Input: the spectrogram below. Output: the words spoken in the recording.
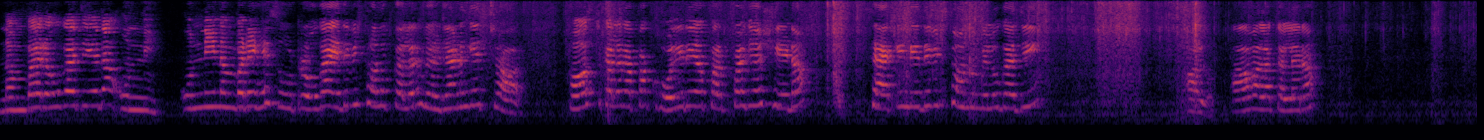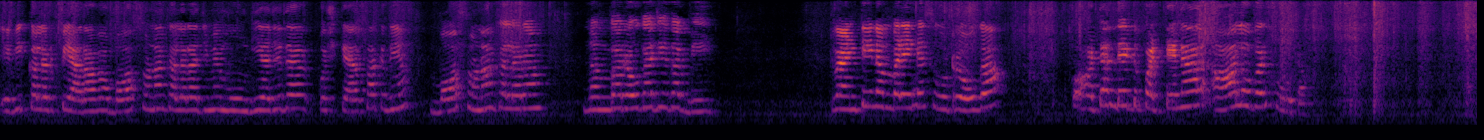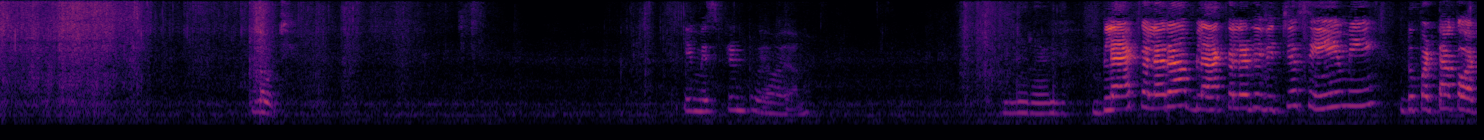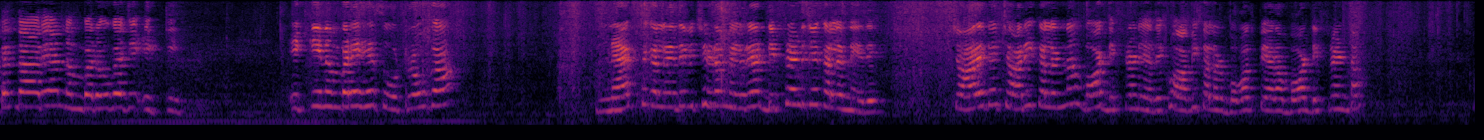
ਨੰਬਰ ਰਹੂਗਾ ਜੀ ਇਹਦਾ 19 19 ਨੰਬਰ ਇਹ ਸੂਟ ਰਹੂਗਾ, ਇਹਦੇ ਵਿੱਚ ਤੁਹਾਨੂੰ ਕਲਰ ਮਿਲ ਜਾਣਗੇ ਚਾਰ। ਫਰਸਟ ਕਲਰ ਆਪਾਂ ਖੋਲ ਹੀ ਰਹੇ ਆ ਪਰਪਲ ਜਿਹਾ ਸ਼ੇਡ ਆ। ਸੈਕਿੰਡ ਇਹਦੇ ਵਿੱਚ ਤੁਹਾਨੂੰ ਮਿਲੂਗਾ ਜੀ। ਆ ਲਓ, ਆਹ ਵਾਲਾ ਕਲਰ ਆ। ਇਹ ਵੀ ਕਲਰ ਪਿਆਰਾ ਵਾ, ਬਹੁਤ ਸੋਹਣਾ ਕਲਰ ਆ। ਜਿਵੇਂ ਮੂੰਗੀ ਆ, ਜਿਹਦਾ ਕੁਝ ਕਹਿ ਸਕਦੇ ਆ। ਬਹੁਤ ਸੋਹਣਾ ਕਲਰ ਆ। ਨੰਬਰ ਰਹੂਗਾ ਜੀ ਇਹਦਾ 20 20 ਨੰਬਰ ਇਹ ਸੂਟ ਰਹੂਗਾ। ਕਾਟਨ ਦੇ ਦੁਪੱਟੇ ਨਾਲ ਆਲ ਓਵਰ ਸੂਟ ਆ। ਲਓ ਜੀ। ਇਹ ਮਿਸਪ੍ਰਿੰਟ ਹੋਇਆ ਹੋਇਆ ਨਾ। ਲੈ ਰਹਿਣ ਦੇ। ਬਲੈਕ ਕਲਰ ਆ ਬਲੈਕ ਕਲਰ ਦੇ ਵਿੱਚ ਸੇਮ ਹੀ ਦੁਪੱਟਾ ਕਾਟਨ ਦਾ ਆ ਰਿਹਾ ਨੰਬਰ ਹੋਊਗਾ ਜੀ 21 21 ਨੰਬਰ ਇਹ ਸੂਟ ਰਹੂਗਾ। ਨੈਕਸਟ ਕਲਰ ਇਹਦੇ ਵਿੱਚ ਜਿਹੜਾ ਮਿਲ ਰਿਹਾ ਡਿਫਰੈਂਟ ਜੇ ਕਲਰ ਨੇ ਇਹਦੇ। ਚਾਰੇ ਦੇ ਚਾਰੀ ਕਲਰ ਨਾ ਬਹੁਤ ਡਿਫਰੈਂਟ ਆ। ਦੇਖੋ ਆ ਵੀ ਕਲਰ ਬਹੁਤ ਪਿਆਰਾ ਬਹੁਤ ਡਿਫਰੈਂਟ ਆ।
